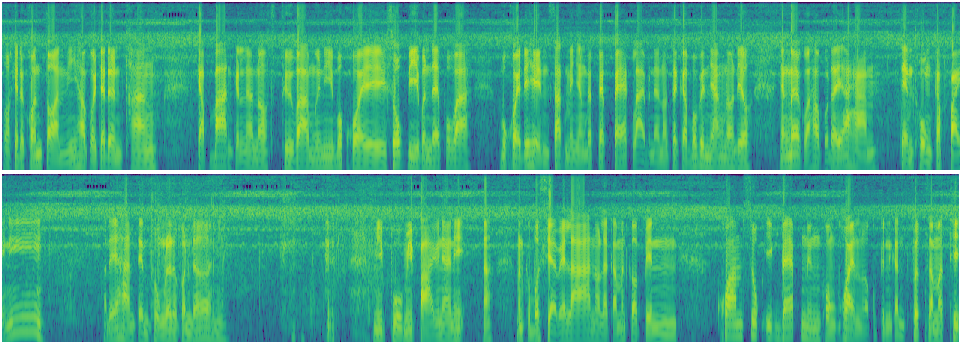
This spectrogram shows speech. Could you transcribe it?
โอเคทุกคนตอนนี้เราก็จะเดินทาง กลับบ้านกันแล้วเนาะถือว่ามื้อนี้บ่ค่อยโชคดีบันไดเพราะว่าบ่ค่อยได้เห็นสัตว์มันหยังแบบแปลกๆหลายบันไดเนาะแต่ก็บ่เป็นหยังเนาะเดี๋ยวยังน้อยกว่าเฮาก็ได้อาหารเต็มถุงกลับไปนี่เราได้อาหารเต็มถุงแล้วทุกคนเด้อนี่ มีปู่มีป่าอยู่ในนี้นะมันก็บ่เสียเวลาเนาะแล้วก็มันก็เป็นความสุขอีกแบบหนึ่งของควายเนาะเราก็เป็นการฝึกสมาธิ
